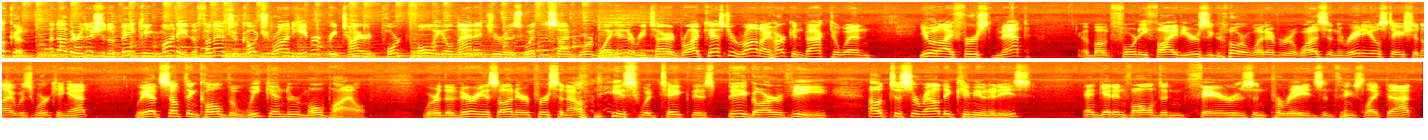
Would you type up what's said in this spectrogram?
welcome. Another edition of Making Money. The financial coach Ron Hebert, retired portfolio manager, is with us. I'm Gord Whitehead, a retired broadcaster. Ron, I hearken back to when you and I first met about 45 years ago or whatever it was in the radio station I was working at. We had something called the Weekender Mobile, where the various on air personalities would take this big RV out to surrounding communities and get involved in fairs and parades and things like that.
